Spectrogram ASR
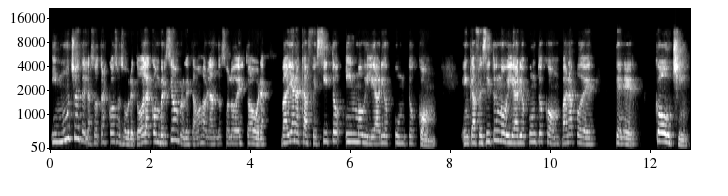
y muchas de las otras cosas, sobre todo la conversión, porque estamos hablando solo de esto ahora, vayan a cafecitoinmobiliario.com. En cafecitoinmobiliario.com van a poder tener coaching,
